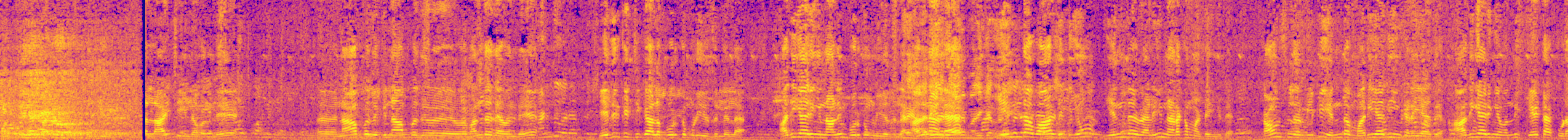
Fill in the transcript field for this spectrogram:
மொட்டையா கட்டணம் ஆட்சியில வந்து நாற்பதுக்கு நாற்பது வந்ததை வந்து எதிர்கட்சிக்கால பொறுக்க முடியறது இல்ல அதிகாரிங்கனாலையும் பொறுக்க முடியறது இல்ல அதனால எந்த வார்டுலயும் எந்த வேலையும் நடக்க மாட்டேங்குது. கவுன்சிலர்களுக்கு எந்த மரியாதையும் கிடையாது. அதிகாரிங்க வந்து கேட்டா கூட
